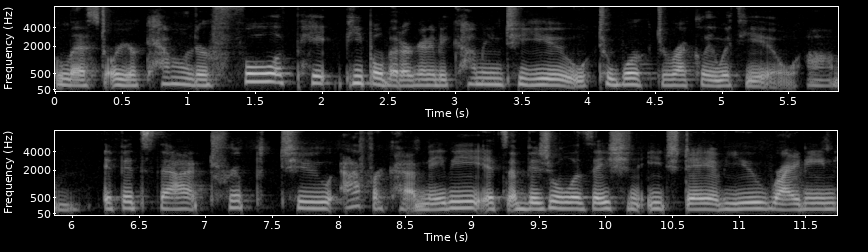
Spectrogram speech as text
list or your calendar full of pa- people that are going to be coming to you to work directly with you. Um, if it's that trip to Africa, maybe it's a visualization each day of you riding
